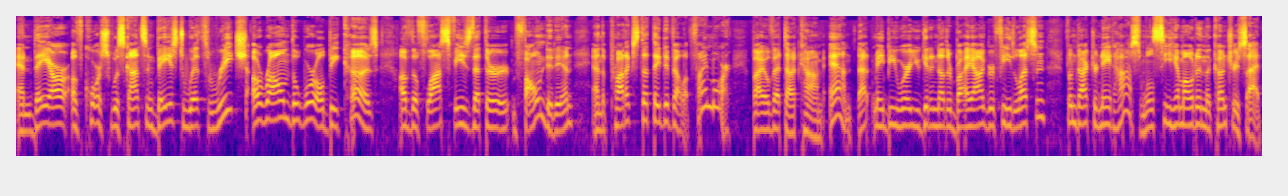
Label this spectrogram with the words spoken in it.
and they are, of course, Wisconsin-based with reach around the world because of the philosophies that they're founded in and the products that they develop. Find more biovet.com, and that may be where you get another biography lesson from Dr. Nate Haas. And we'll see him out in the countryside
